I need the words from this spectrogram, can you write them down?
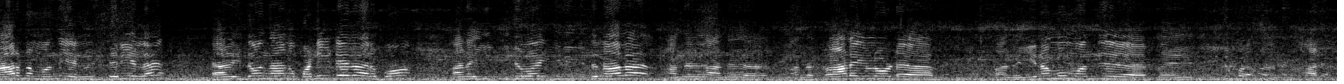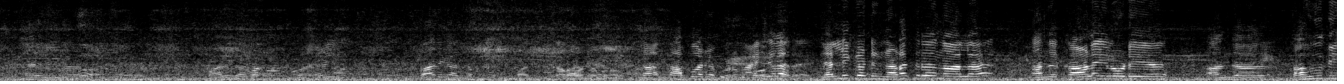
காரணம் வந்து எங்களுக்கு தெரியல. இது வந்து நாங்கள் பண்ணிக்கிட்டே தான் இருப்போம். ஆனால் இது இது இதனால் அந்த அந்த அந்த காளைகளோட அந்த இனமும் வந்து இது இது காப்பாற்றப்படும் ஆக்சுவலாக ஜல்லிக்கட்டு நடத்துறதுனால அந்த காளைகளுடைய அந்த தகுதி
